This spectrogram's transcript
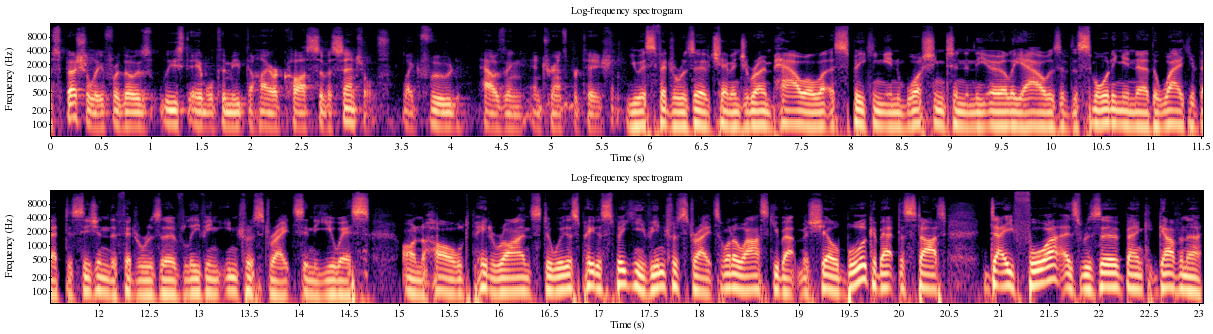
especially for those least able to meet the higher costs of essentials like food, housing, and transportation. US Federal Reserve Chairman Jerome Powell uh, speaking in Washington in the early hours of this morning in uh, the wake of that decision, the Federal Reserve leaving interest rates in the US on hold. Peter Ryan still with us. Peter, speaking of interest rates, I want to ask you about Michelle Bullock about to start day four as Reserve Bank Governor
